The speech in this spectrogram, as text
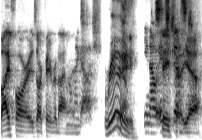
by far is our favorite island. Oh my gosh! Really? You know, it's Statia, just yeah.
